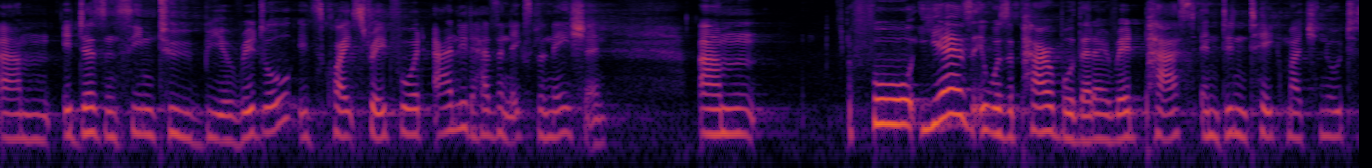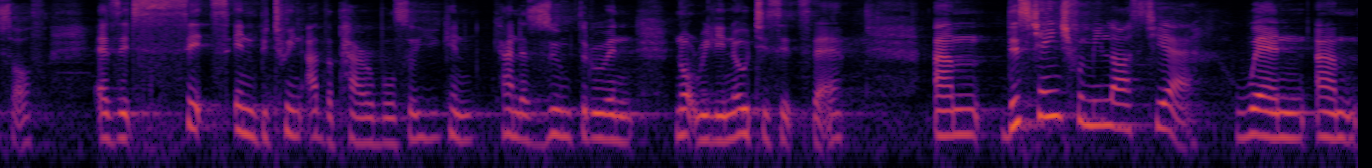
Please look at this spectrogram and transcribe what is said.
um, it doesn't seem to be a riddle, it's quite straightforward, and it has an explanation. Um, for years, it was a parable that I read past and didn't take much notice of as it sits in between other parables, so you can kind of zoom through and not really notice it's there. Um, this changed for me last year when um,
